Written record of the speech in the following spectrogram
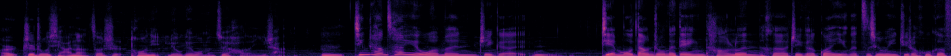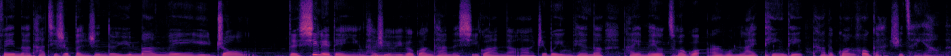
而蜘蛛侠呢，则是托尼留给我们最好的遗产。嗯，经常参与我们这个嗯节目当中的电影讨论和这个观影的资深文艺记者胡克飞呢，他其实本身对于漫威宇宙。的系列电影，他是有一个观看的习惯的啊。这部影片呢，他也没有错过。而我们来听一听他的观后感是怎样的。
